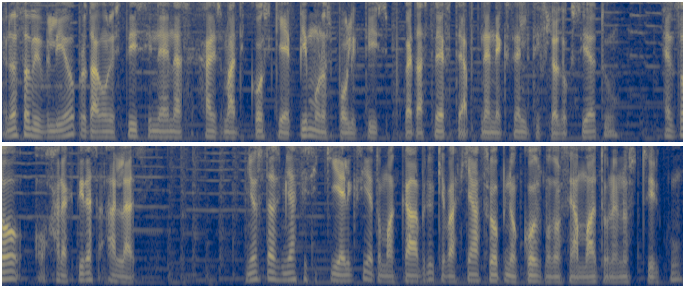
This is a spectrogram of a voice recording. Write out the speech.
Ενώ στο βιβλίο ο πρωταγωνιστής είναι ένας χαρισματικός και επίμονος πολιτής που καταστρέφεται από την ανεξέλεγκτη φιλοδοξία του, εδώ ο χαρακτήρας αλλάζει. Νιώθοντας μια φυσική έλξη για το μακάβριο και βαθιά ανθρώπινο κόσμο των θεαμάτων ενός τσίρκου,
